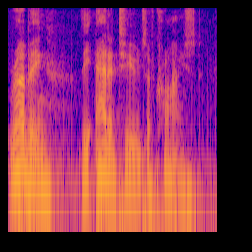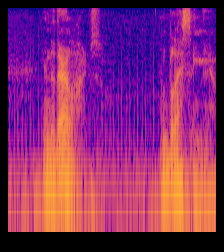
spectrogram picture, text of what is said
rubbing the attitudes of Christ into their lives and blessing them.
